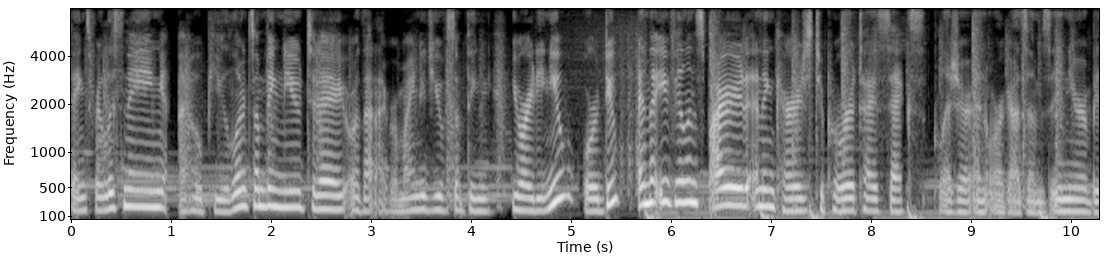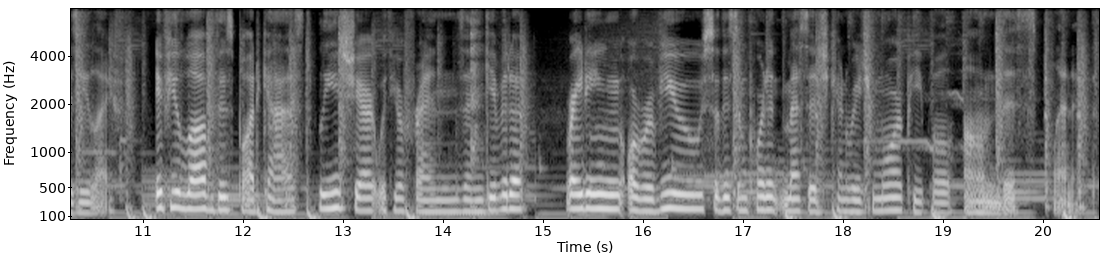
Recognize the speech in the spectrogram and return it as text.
Thanks for listening. I hope you learned something new today, or that I reminded you of something you already knew or do, and that you feel inspired and encouraged to prioritize sex, pleasure, and orgasms in your busy life. If you love this podcast, please share it with your friends and give it a rating or review so this important message can reach more people on this planet.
